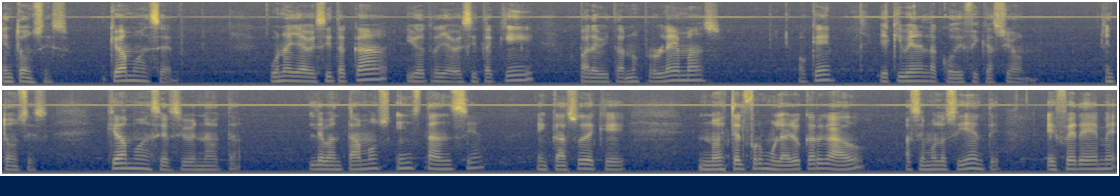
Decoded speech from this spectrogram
entonces ¿qué vamos a hacer? Una llavecita acá y otra llavecita aquí para evitarnos problemas ok y aquí viene la codificación entonces ¿qué vamos a hacer cibernauta? levantamos instancia en caso de que no esté el formulario cargado hacemos lo siguiente frm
